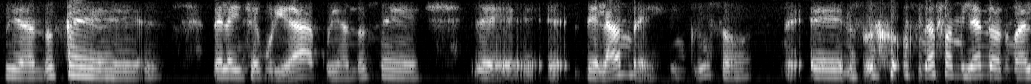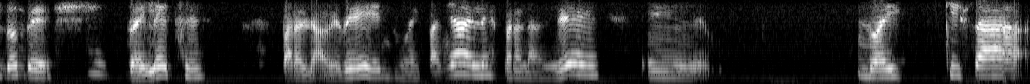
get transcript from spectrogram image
cuidándose de la inseguridad, cuidándose del hambre, incluso. Eh, nosotros, una familia normal donde no hay leche para la bebé, no hay pañales para la bebé, eh, no hay quizá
